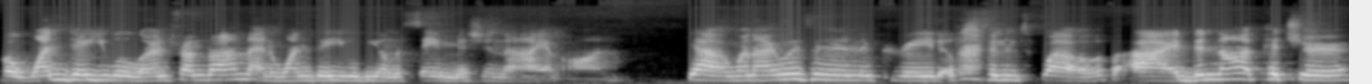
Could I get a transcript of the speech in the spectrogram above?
but one day you will learn from them, and one day you will be on the same mission that I am on. Yeah, when I was in grade 11 and 12, I did not picture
